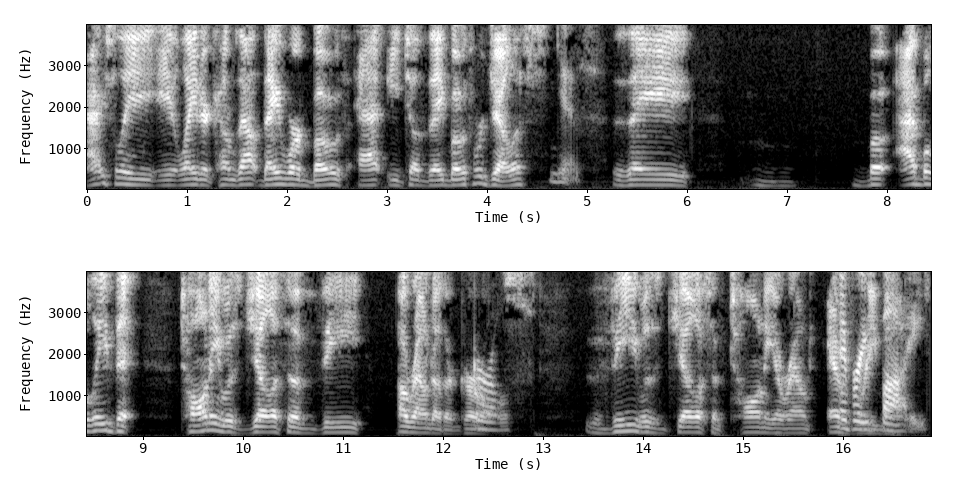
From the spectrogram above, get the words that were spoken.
actually it later comes out they were both at each other. They both were jealous. yes, they but I believe that Tawnee was jealous of V around other girls. girls, V was jealous of Tawnee around everybody. everybody.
